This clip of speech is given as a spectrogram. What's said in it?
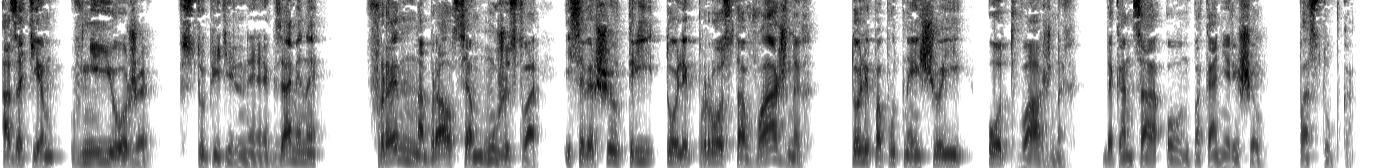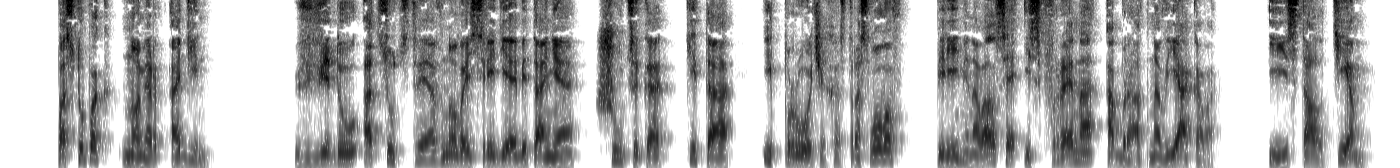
а затем в нее же вступительные экзамены, Френ набрался мужества и совершил три то ли просто важных, то ли попутно еще и от важных, до конца он пока не решил, поступка. Поступок номер один. Ввиду отсутствия в новой среде обитания шуцика, кита и прочих острословов, переименовался из Френа обратно в Якова и стал тем,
